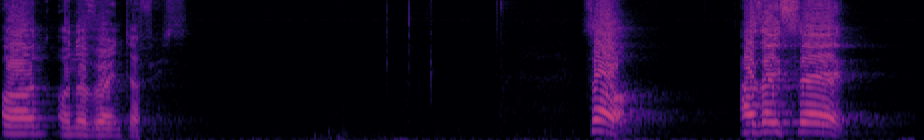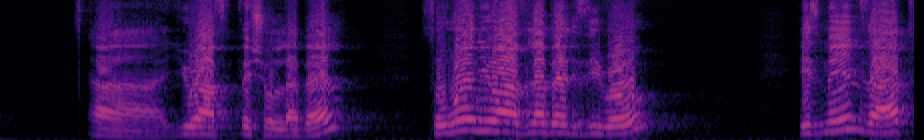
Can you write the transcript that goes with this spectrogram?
on another interface. So, as I say, uh, you have special label. So when you have label 0, it means that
